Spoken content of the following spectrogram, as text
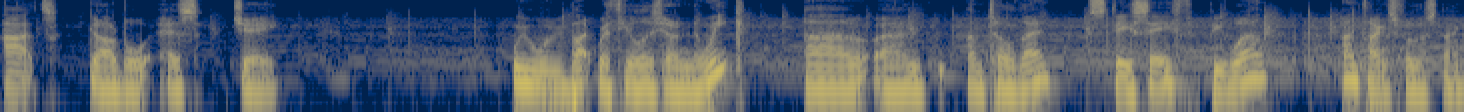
at Garbo SJ. We will be back with you later in the week. Uh, and until then, stay safe, be well, and thanks for listening.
